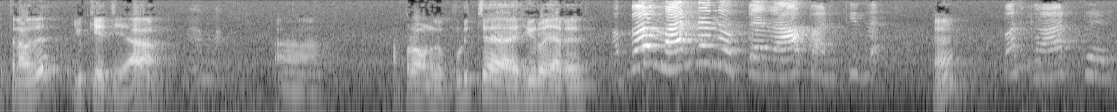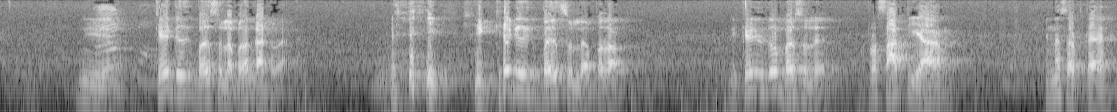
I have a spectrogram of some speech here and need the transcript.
எத்தனாவது? யூகேஜியா அப்புறம் உனக்கு பிடிச்ச ஹீரோ யாரு? ஆ? நீ கேட்கறதுக்கு பதில் சொல்லு அப்பதான் காட்டுவேன். நீ கேட்கறதுக்கு பதில் சொல்லு அப்பதான். நீ கேட்கறதுக்கு பதில் சொல்லு. அப்புறம் சாப்பிட்டியா? என்ன சாப்பிட்ட?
